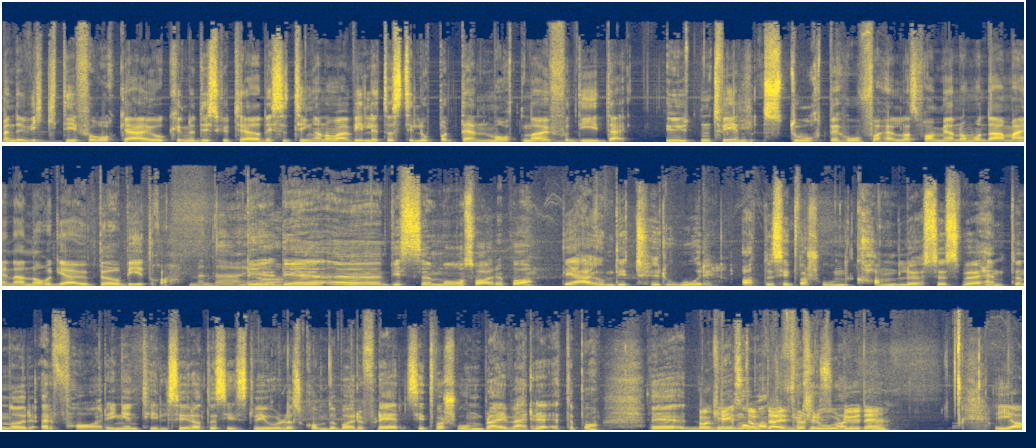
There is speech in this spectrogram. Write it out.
Men det er viktig for oss er jo å kunne diskutere disse tingene og være villig til å stille opp på den måten òg. Fordi det er uten tvil stort behov for Hellas fram igjennom, og der mener jeg Norge òg bør bidra. Det, jo... det, det, eh, disse må svare på, det er jo om de tror at situasjonen kan løses ved å hente, når erfaringen tilsier at det sist vi gjorde det, så kom det bare flere. Situasjonen ble verre etterpå. Eh, ok, stopp der. Tror du det? Ja,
